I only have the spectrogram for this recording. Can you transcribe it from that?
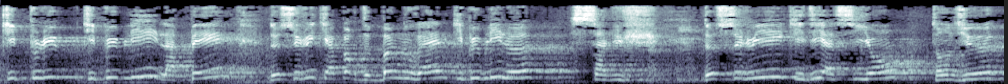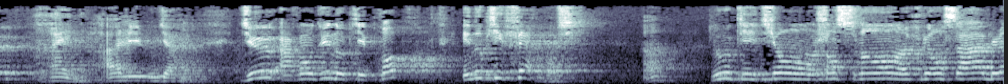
qui, qui publie la paix, de celui qui apporte de bonnes nouvelles, qui publie le salut, de celui qui dit à Sion, ton Dieu règne. Alléluia. Dieu a rendu nos pieds propres et nos pieds fermes aussi. Hein. Nous qui étions chancelants, influençables,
